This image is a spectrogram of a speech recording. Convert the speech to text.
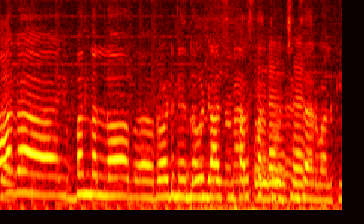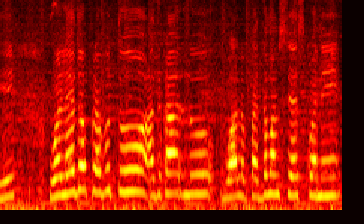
బాగా ఇబ్బందుల్లో రోడ్డు మీద ఉండాల్సిన పరిస్థితి వచ్చింది సార్ వాళ్ళకి. వాళ్ళు ఏదో ప్రభుత్వం అధికారులు వాళ్ళు పెద్ద మనసు చేసుకొని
